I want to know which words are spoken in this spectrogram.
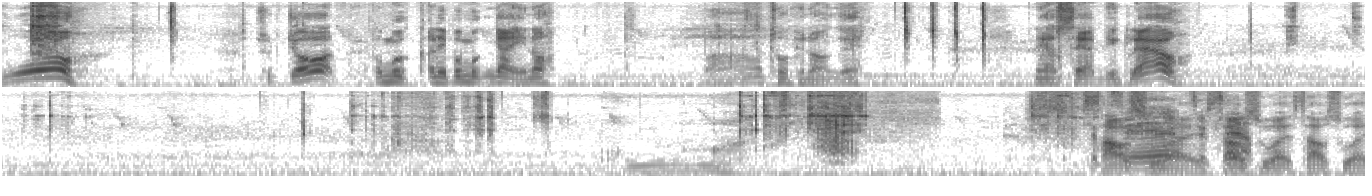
โว้สุดยอดปลาหมึกอะไรปลาหมึกใหญ่เนาะปลาทั่วพี่น้องเอ้ยแนวแซ่บอีกแล้วสาวสวยสาวสวยสาวสวย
